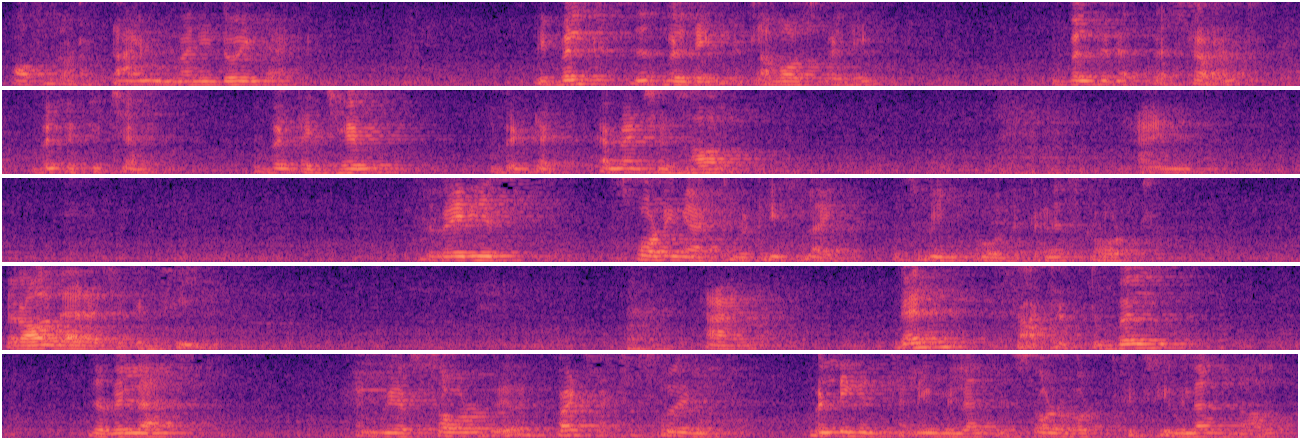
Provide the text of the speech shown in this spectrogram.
awful lot of time and money doing that. We built this building, the clubhouse building. We built a restaurant, we built a kitchen, we built a gym, we built a convention hall, and the various sporting activities like the swimming pool, the tennis court, they're all there as you can see. And then started to build the villas and we have sold, we were quite successful in building and selling villas. We've sold about 60 villas in all.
